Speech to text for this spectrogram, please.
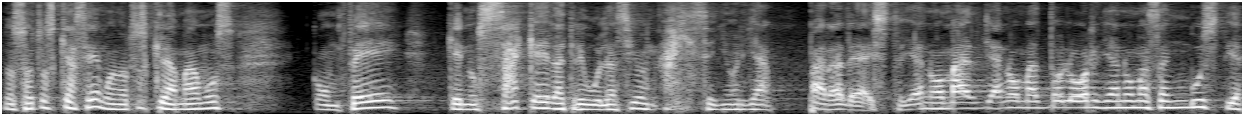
¿nosotros qué hacemos? Nosotros clamamos con fe que nos saque de la tribulación. Ay, Señor, ya párale a esto, ya no más, ya no más dolor, ya no más angustia,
